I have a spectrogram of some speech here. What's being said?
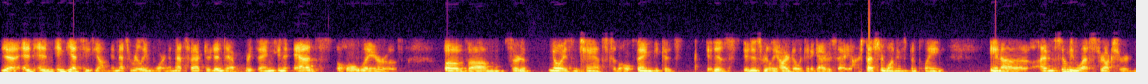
Yeah, and, and and yes, he's young, and that's really important, and that's factored into everything, and it adds a whole layer of of um, sort of noise and chance to the whole thing because it is it is really hard to look at a guy who's that young, especially one who's been playing in a I'm assuming less structured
